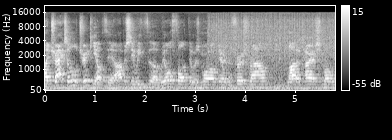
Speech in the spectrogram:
Our track's a little tricky out there. Obviously, we uh, we all thought there was more out there in the first round. A lot of tire smoke.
